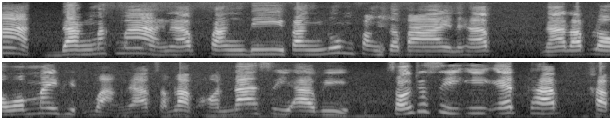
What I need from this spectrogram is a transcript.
มากๆ ดังมากๆนะครับ ฟังดีฟังนุ่มฟังสบายนะครับนะรับรองว่าไม่ผิดหวังนะครับสำหรับ Honda CRV 2.4 ES ครับ ขับ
